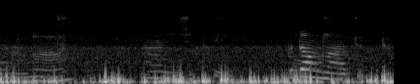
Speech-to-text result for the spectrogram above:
อืม หน้านี้เสร็จแล้วก็ต้องมาจุดจุด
